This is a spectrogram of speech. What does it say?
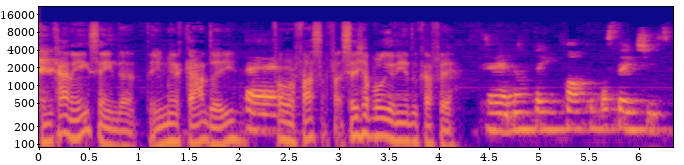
Tem carência ainda, tem um mercado aí. É. Por favor, faça, seja a blogueirinha do café. É, não tem, falta bastante isso.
